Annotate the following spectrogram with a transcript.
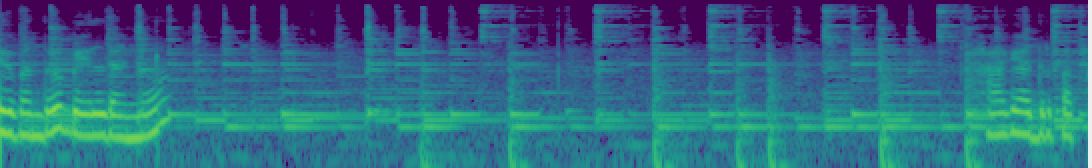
ಇದು ಬಂದು ಬೇಲ್ದಣ್ಣು ಹಾಗೆ ಅದ್ರ ಪಕ್ಕ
